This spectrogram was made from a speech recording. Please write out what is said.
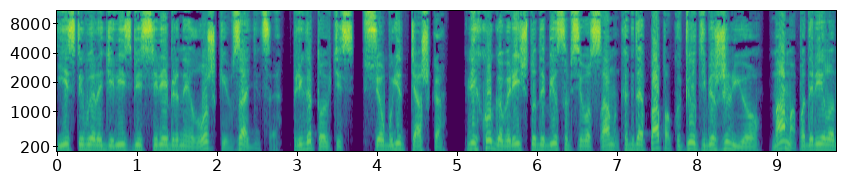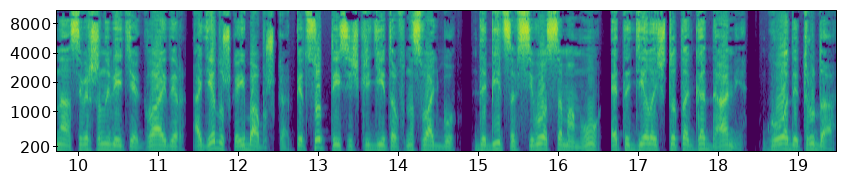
если вы родились без серебряной ложки в заднице, приготовьтесь, все будет тяжко. Легко говорить, что добился всего сам, когда папа купил тебе жилье, мама подарила на совершеннолетие глайдер, а дедушка и бабушка 500 тысяч кредитов на свадьбу. Добиться всего самому – это делать что-то годами, годы труда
